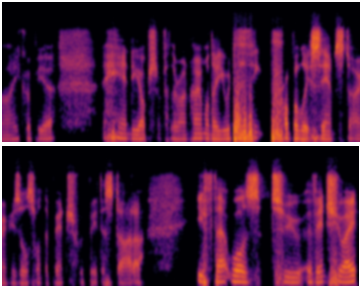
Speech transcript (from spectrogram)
uh, he could be a, a handy option for their own home. Although you would think probably Sam Stone, who's also on the bench, would be the starter if that was to eventuate.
